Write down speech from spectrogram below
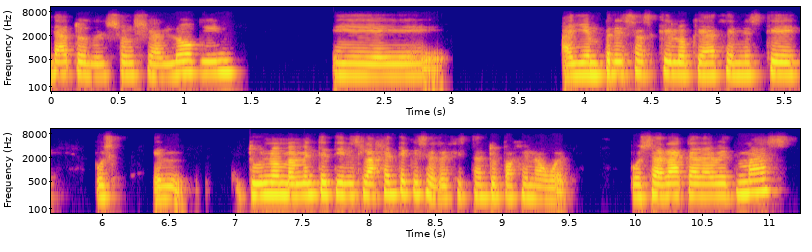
dato del social login. Eh, hay empresas que lo que hacen es que, pues, em, tú normalmente tienes la gente que se registra en tu página web. Pues ahora cada vez más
